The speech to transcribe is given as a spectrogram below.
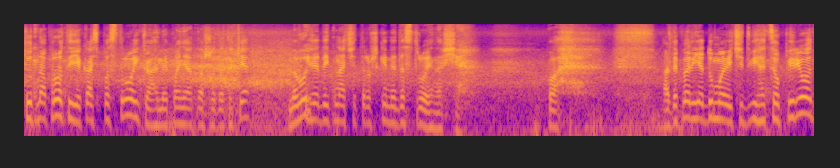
Тут напроти якась постройка, непонятно що це таке. але виглядить наче трошки недостроєна ще. О. А тепер я думаю, чи двигатися вперед.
